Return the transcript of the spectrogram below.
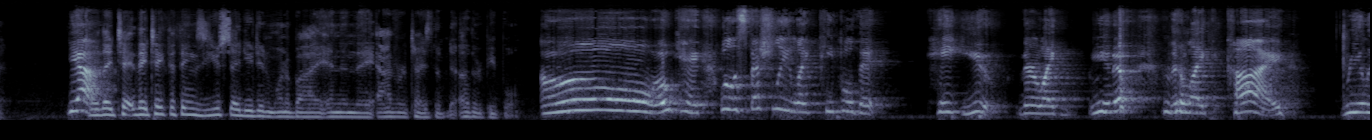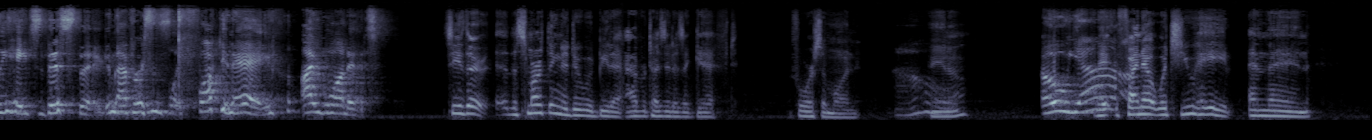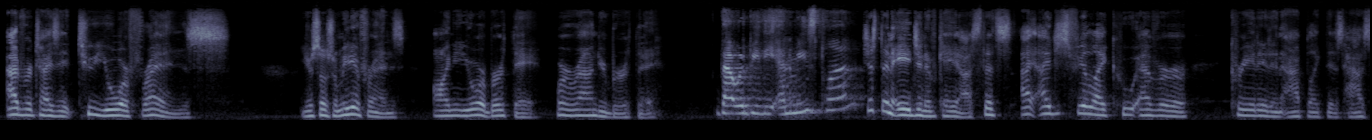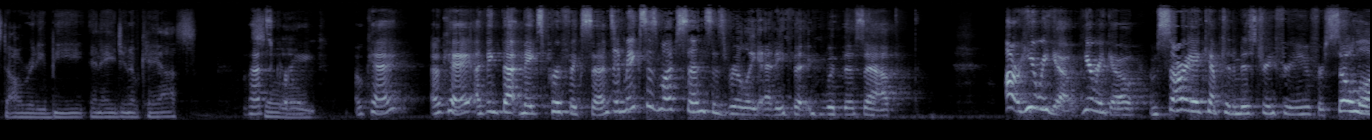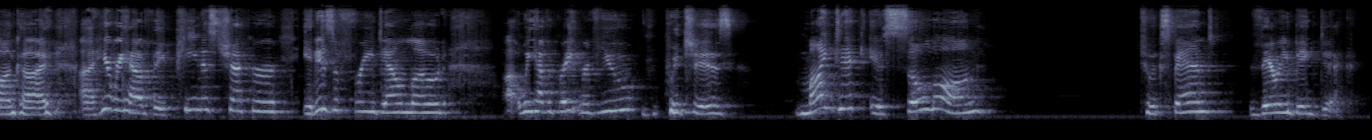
Yeah. Or they take they take the things you said you didn't want to buy and then they advertise them to other people. Oh, okay. Well, especially like people that hate you. They're like, you know, they're like, Kai really hates this thing. And that person's like, fucking A, I want it. See, the the smart thing to do would be to advertise it as a gift for someone. Oh, You know, Oh, yeah. find out what you hate and then advertise it to your friends, your social media friends, on your birthday or around your birthday. That would be the enemy's plan? Just an agent of chaos. That's I, I just feel like whoever created an app like this has to already be an agent of chaos. That's So, great. Okay. Okay. I think that makes perfect sense. It makes as much sense as really anything with this app. Right, here we go. Here we go. I'm sorry I kept it a mystery for you for so long, Kai. Uh, here we have the penis checker. It is a free download. Uh, we have a great review, which is My dick is so long to expand, very big dick.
